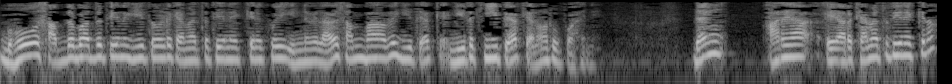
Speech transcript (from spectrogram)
බොහෝ ශබ්දබද්ධ තියෙන ගීත වලට කැමැත්ත තියෙන එක්කෙනෙකුයි ඉන්න වෙලාවේ සම්භාව්‍ය ගීතයක් ගීත කීපයක් යනවා රූපවාහිනියේ දැන් අරයා ඒ අර කැමැත්ත තියෙන එක්කෙනා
